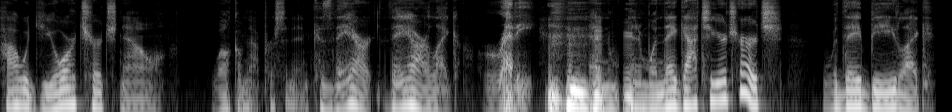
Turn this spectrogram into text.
how would your church now welcome that person in? Because they are they are like ready, and and when they got to your church, would they be like,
